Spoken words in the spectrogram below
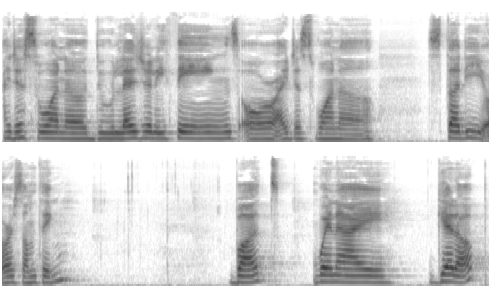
I just want to do leisurely things or I just want to study or something. But when I get up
